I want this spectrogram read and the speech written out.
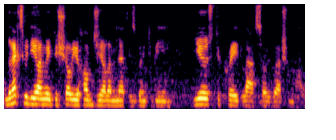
In the next video, I'm going to show you how GLMNet is going to be used to create lasso regression model.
